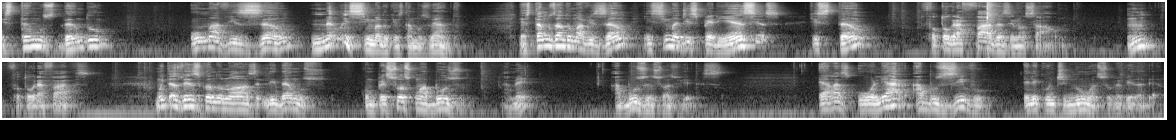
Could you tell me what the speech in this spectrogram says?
estamos dando uma visão não em cima do que estamos vendo, Estamos dando uma visão em cima de experiências que estão fotografadas em nossa alma. Hum? Fotografadas. Muitas vezes, quando nós lidamos com pessoas com abuso, amém? Abuso em suas vidas. Elas, o olhar abusivo, ele continua sobre a vida delas.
